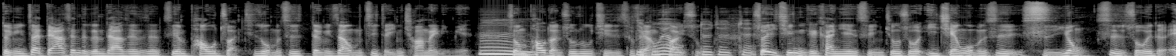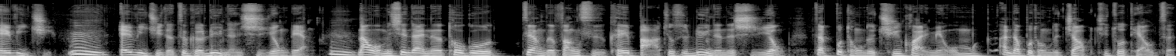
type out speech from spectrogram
等于在 data center 跟 data center 之间抛转，其实我们是等于在我们自己的 intranet 里面，嗯，这种抛转速度其实是非常快速，对对对。所以其实你可以看一件事情，就是说以前我们是使用是所谓的 average，嗯，average 的这个绿能使用量，嗯，那我们现在呢，透过这样的方式可以把就是绿能的使用在不同的区块里面，我们按照不同的 job 去做调整，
